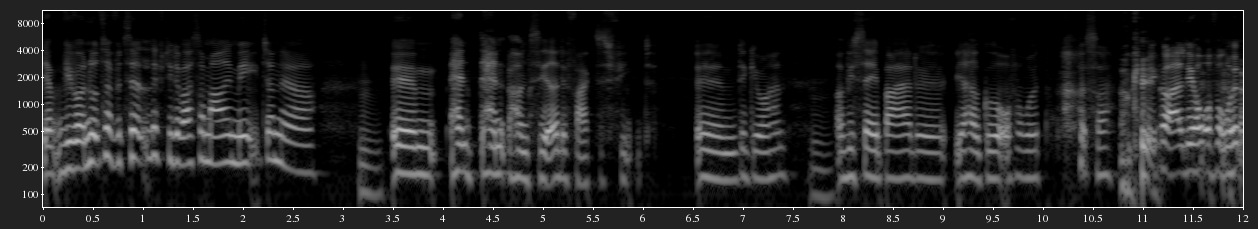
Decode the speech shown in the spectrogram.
ja, vi var nødt til at fortælle det, fordi det var så meget i medierne. Og, mm. øhm, han, han håndterede det faktisk fint. Øhm, det gjorde han. Mm. Og vi sagde bare, at øh, jeg havde gået over for rødt. Og så okay. jeg går aldrig over for rødt.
